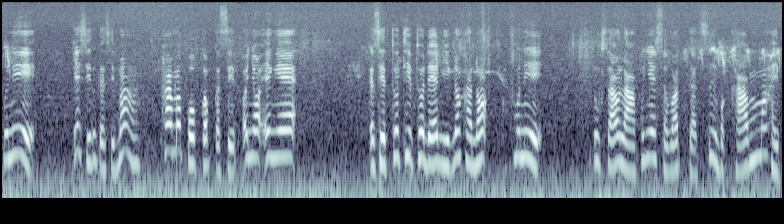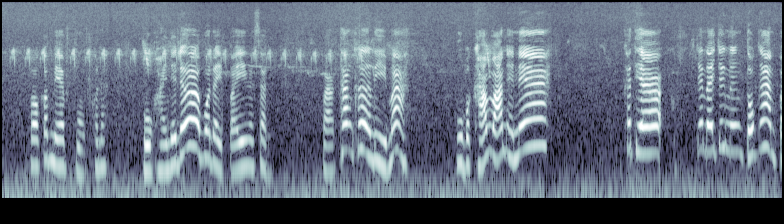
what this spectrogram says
มื้อนี้ยายสินกับสิมาพามาพบกับเกษตรอ้อยอแองแงเกษตรทั่วทิพย์ทั่วแดนอีกเนาะค่ะเนาะมื้อนี้ลูกสาวหลาพ่อใหญ่สวัสดิ์กับซื้อบักขามมาให้พ่อกับแม่ปลูกเขานะปลูกให้ได้เด้อบ่ได้ไปว่าซั่นฝากทั้งเคอรี่มาปลูกบักขามหวานให้แน่ข้าเทีย จังใดจังหนึ่งตกงานไป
